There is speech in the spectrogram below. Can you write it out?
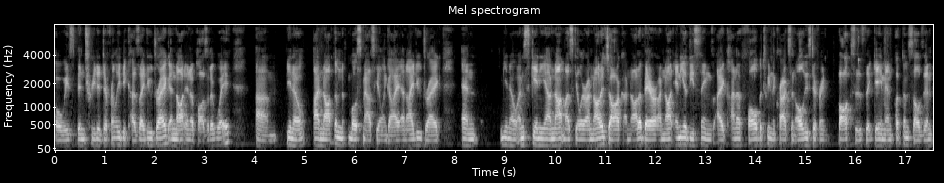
always been treated differently because I do drag and not in a positive way. Um, you know, I'm not the most masculine guy and I do drag. And you know, I'm skinny, I'm not muscular, I'm not a jock, I'm not a bear, I'm not any of these things. I kind of fall between the cracks in all these different boxes that gay men put themselves in.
